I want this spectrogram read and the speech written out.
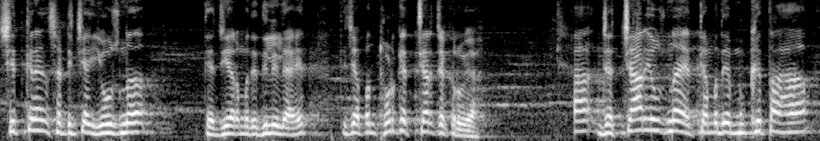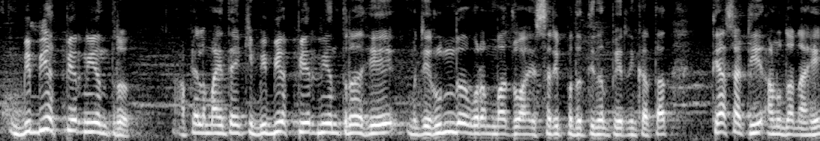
शेतकऱ्यांसाठीच्या योजना त्या जी आरमध्ये दिलेल्या आहेत. त्याची आपण थोडक्यात चर्चा करूया. ज्या चार योजना आहेत त्यामध्ये मुख्यतः बी बी एफ पेरणी यंत्र आपल्याला माहीत आहे की बी बी एफ पेरणी यंत्र हे म्हणजे रुंद वरंबा जो आहे सरी पद्धतीनं पेरणी करतात. त्यासाठी अनुदान आहे.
